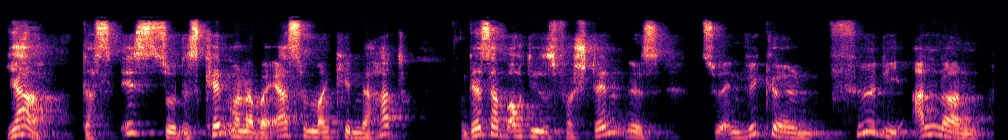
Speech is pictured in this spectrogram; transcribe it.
Ja, das ist so. Das kennt man aber erst, wenn man Kinder hat. Und deshalb auch dieses Verständnis zu entwickeln für die anderen,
